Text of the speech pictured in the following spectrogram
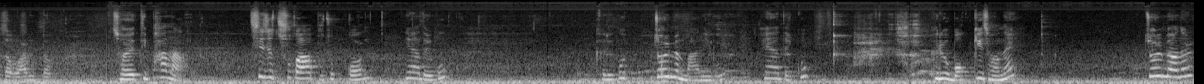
완떡, 완떡. 저의 팁 하나. 치즈 추가 무조건 해야 되고, 그리고 쫄면 많이로 해야 되고, 그리고 먹기 전에 쫄면을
